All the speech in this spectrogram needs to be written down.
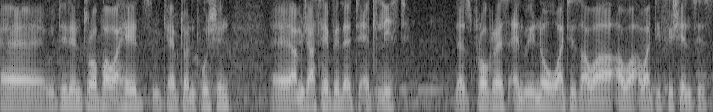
uh, we didn't drop our heads. We kept on pushing. Uh, I'm just happy that at least there's progress and we know what is our, our, our deficiencies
